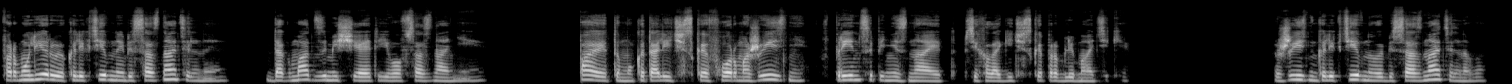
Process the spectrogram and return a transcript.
Формулируя коллективное бессознательное, догмат замещает его в сознании. Поэтому католическая форма жизни принципе не знает психологической проблематики. Жизнь коллективного бессознательного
